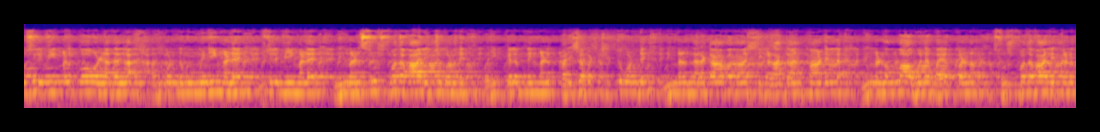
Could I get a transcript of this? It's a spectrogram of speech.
മുസ്ലിമീങ്ങൾക്കോ ഉള്ളതല്ല അതുകൊണ്ട് മുമ്മിനീങ്ങളെ മുസ്ലിമീങ്ങളെ നിങ്ങൾ സൂക്ഷ്മത പാലിച്ചുകൊണ്ട് ഒരിക്കലും നിങ്ങൾ പലിശ ഭക്ഷിച്ചുകൊണ്ട് നിങ്ങൾ നരകാവകാശികളാകാൻ പാടില്ല. നിങ്ങൾ അള്ളാഹുവിനെ ഭയപ്പെടണം സുഷ്മത പാലിക്കണം.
